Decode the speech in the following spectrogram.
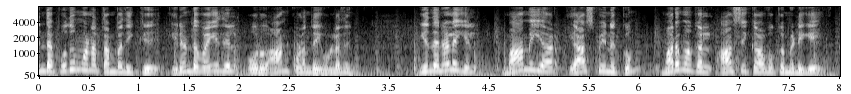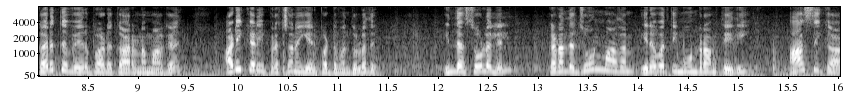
இந்த புதுமண தம்பதிக்கு இரண்டு வயதில் ஒரு ஆண் குழந்தை உள்ளது. இந்த நிலையில் மாமியார் யாஸ்மினுக்கும் மருமகள் ஆசிகாவுக்கும் இடையே கருத்து வேறுபாடு காரணமாக அடிக்கடி பிரச்சனை ஏற்பட்டு வந்துள்ளது. இந்த சூழலில் கடந்த ஜூன் மாதம் இருபத்தி மூன்றாம் தேதி ஆசிகா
